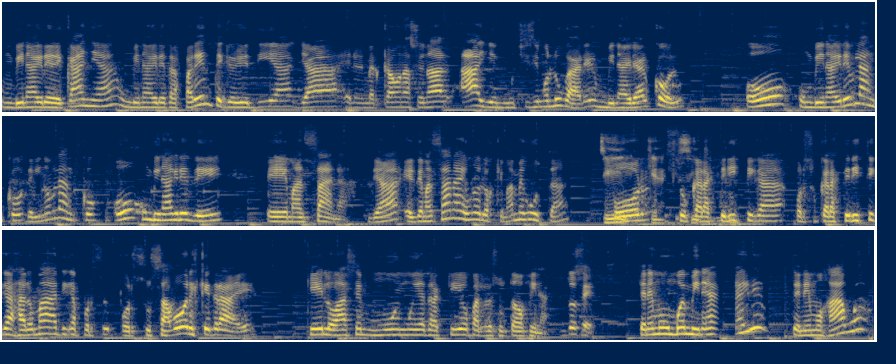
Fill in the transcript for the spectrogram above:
un vinagre de caña, un vinagre transparente que hoy en día ya en el mercado nacional hay en muchísimos lugares, un vinagre de alcohol, o un vinagre blanco, de vino blanco, o un vinagre de eh, manzana. ¿ya? El de manzana es uno de los que más me gusta por, sus características, por sus características aromáticas, por, por sus sabores que trae, que lo hacen muy, muy atractivo para el resultado final. Entonces, tenemos un buen vinagre, tenemos agua,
